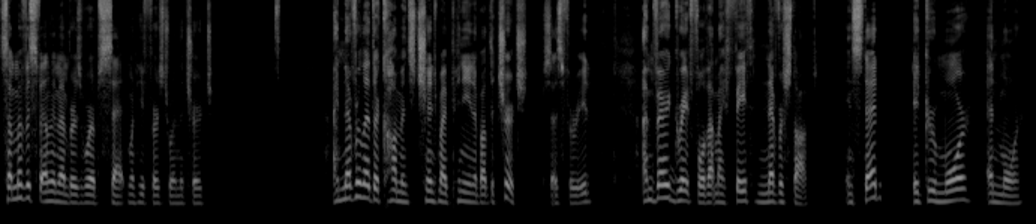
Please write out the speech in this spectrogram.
some of his family members were upset when he first joined the church. I never let their comments change my opinion about the church, says Farid. I'm very grateful that my faith never stopped. Instead, it grew more and more.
